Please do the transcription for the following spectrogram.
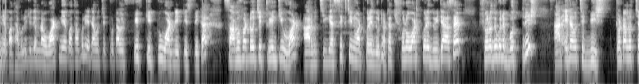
নিয়ে কথা বলি। যদি আমরা ওয়াট নিয়ে কথা বলি, এটা হচ্ছে টোটাল ফিফটি টু ওয়াটের একটি স্পিকার সাবওফারটা হচ্ছে টোয়েন্টি ওয়াট আর হচ্ছে গিয়া সিক্সটিন ওয়াট করে দুটো অর্থাৎ ষোলো ওয়াট করে দুইটা আছে, ষোলো দুগুণে বত্রিশ, আর এটা হচ্ছে বিশ। টোটাল হচ্ছে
